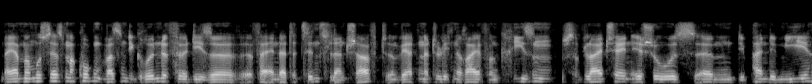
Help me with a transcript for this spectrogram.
Naja, man muss erst mal gucken, was sind die Gründe für diese äh, veränderte Zinslandschaft. Wir hatten natürlich eine Reihe von Krisen, Supply Chain Issues, ähm, die Pandemie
